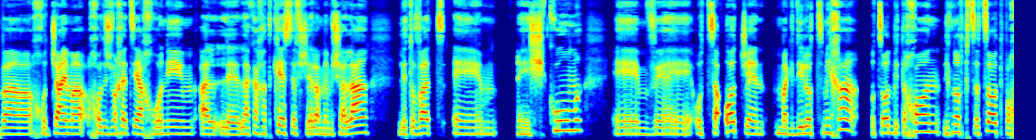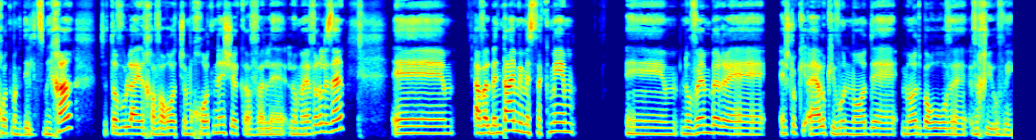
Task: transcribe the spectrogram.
בחודשיים, חודש וחצי האחרונים, על לקחת כסף של הממשלה לטובת אה, אה, שיקום והוצאות שהן מגדילות צמיחה, הוצאות ביטחון, לקנות פצצות פחות מגדיל צמיחה, זה טוב אולי לחברות שמוכרות נשק, אבל לא מעבר לזה. אבל בינתיים הם מסכמים, נובמבר יש לו, היה לו כיוון מאוד, מאוד ברור וחיובי.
